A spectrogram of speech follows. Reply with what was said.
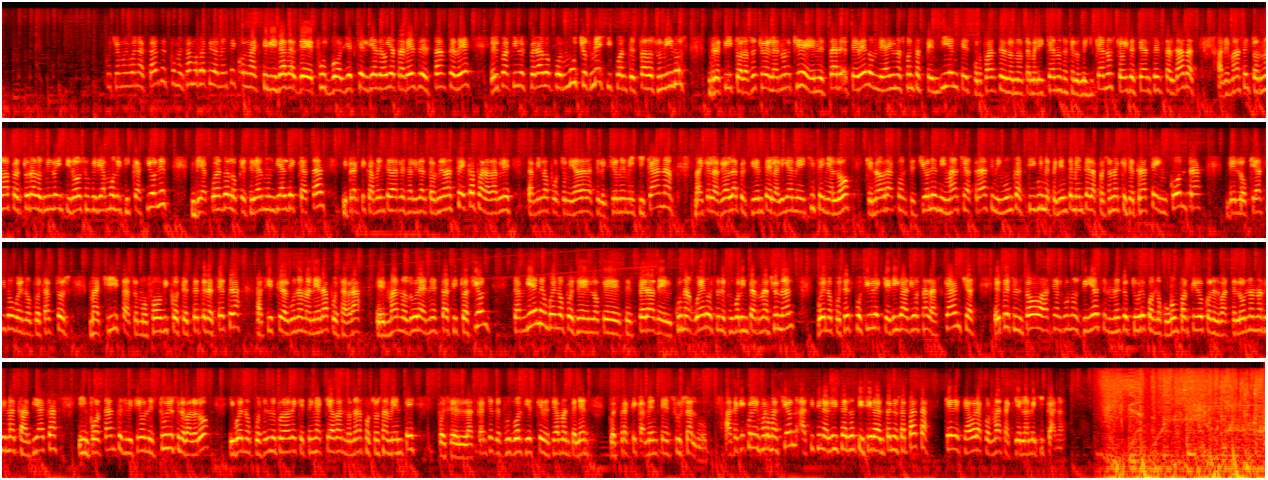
Escucha, muy buenas tardes. Comenzamos rápidamente con la actividad de fútbol. Y es que el día de hoy, a través de Star TV, el partido esperado por muchos México ante Estados Unidos, repito, a las 8 de la noche en Star TV, donde hay unas cuentas pendientes por parte de los norteamericanos hacia los mexicanos que hoy desean ser saldadas. Además, el torneo Apertura 2022 sufriría modificaciones de acuerdo a lo que sería el Mundial de Qatar y prácticamente darle salida al torneo Azteca para darle también la oportunidad a la selección mexicana. Michael Arriola, presidente de la Liga MX, señaló que no habrá concesiones ni marcha atrás y ningún castigo independientemente de la persona que se trate en contra de lo que ha sido, bueno, pues actos machistas, homofóbicos, etcétera, etcétera. Así es que de alguna manera pues habrá eh, mano dura en esta situación. También, eh, bueno, pues en lo que se espera del Kun Agüero, esto en el fútbol internacional, bueno, pues es posible que diga adiós a las canchas. Él presentó hace algunos días, en el mes de octubre, cuando jugó un partido con el Barcelona, una rima cardíaca importante, se le hicieron estudios, se le valoró, y bueno, pues es muy probable que tenga que abandonar forzosamente pues las canchas de fútbol si es que desea mantener pues prácticamente su salud. Hasta aquí con la información, así finaliza el noticiero de Antonio Zapata. Quédese ahora con más aquí en La Mexicana.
